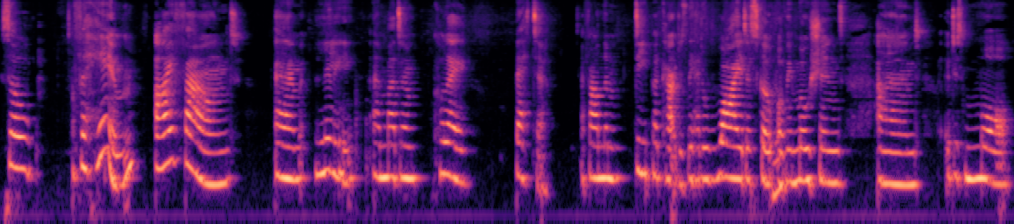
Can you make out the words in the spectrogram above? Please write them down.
So for him, I found, um, Lily and Madame Colette better. I found them deeper characters. They had a wider scope of emotions and just more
